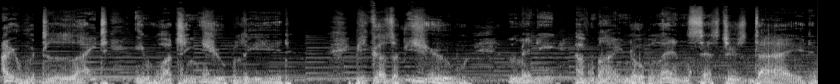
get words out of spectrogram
I would delight in watching you bleed. Because of you, many of my noble ancestors died.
